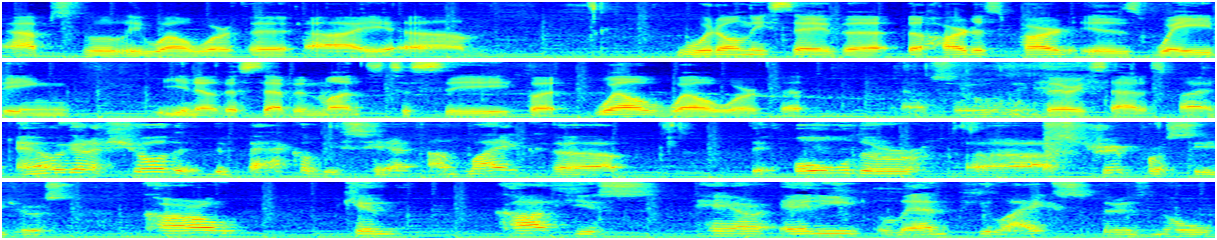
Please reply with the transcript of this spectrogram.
absolutely well worth it. I um, would only say the, the hardest part is waiting, you know, the seven months to see, but well, well worth it. Absolutely. Very satisfied. And we're gonna show the, the back of this head. Unlike uh, the older uh, strip procedures, Carl can cut his hair any length he likes. There is no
